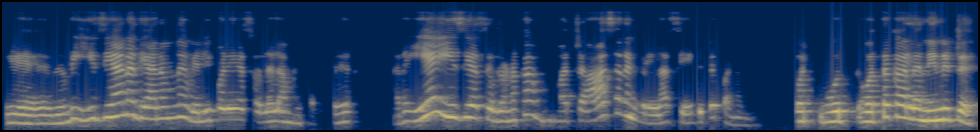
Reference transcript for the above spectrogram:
இது வந்து ஈஸியான தியானம்னு வெளிப்படையா சொல்லலாமே தவிர்த்து அதை ஏன் ஈஸியா சொல்றோம்னாக்கா மற்ற ஆசனங்கள் எல்லாம் செய்துட்டு பண்ணணும். ஒத்- ஒத்- ஒத்த கால நின்னுட்டு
